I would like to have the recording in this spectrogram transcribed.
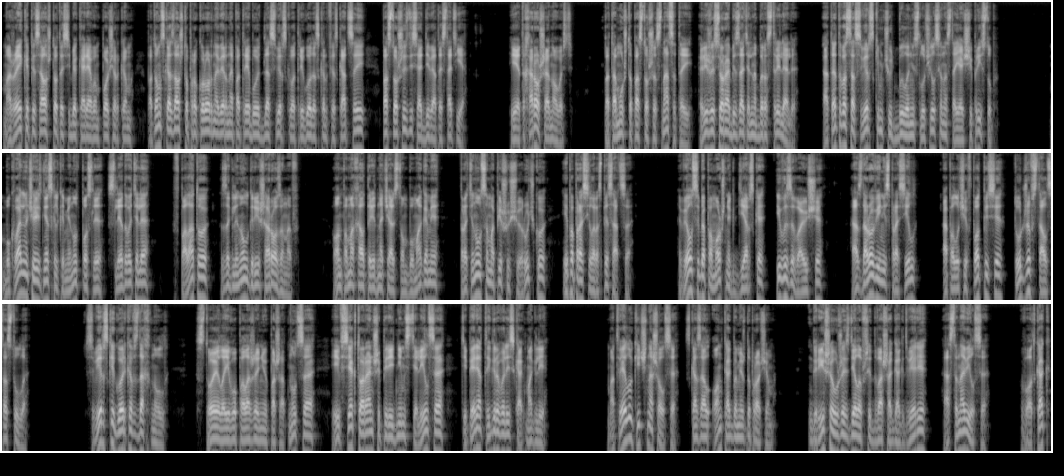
Мажейка писал что-то себе корявым почерком, потом сказал, что прокурор, наверное, потребует для Свирского три года с конфискацией по 169 статье. И это хорошая новость потому что по 116-й режиссера обязательно бы расстреляли. От этого со Сверским чуть было не случился настоящий приступ. Буквально через несколько минут после следователя в палату заглянул Гриша Розанов. Он помахал перед начальством бумагами, протянул самопишущую ручку и попросил расписаться. Вел себя помощник дерзко и вызывающе, о здоровье не спросил, а, получив подписи, тут же встал со стула. Свирский горько вздохнул. Стоило его положению пошатнуться, и все, кто раньше перед ним стелился, теперь отыгрывались как могли. «Матвей Лукич нашелся», — сказал он как бы между прочим. Гриша, уже сделавший два шага к двери, остановился. «Вот как?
